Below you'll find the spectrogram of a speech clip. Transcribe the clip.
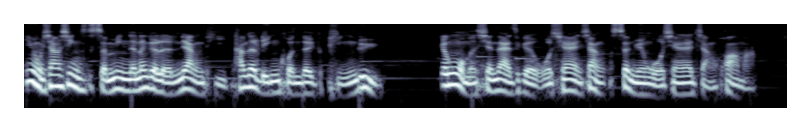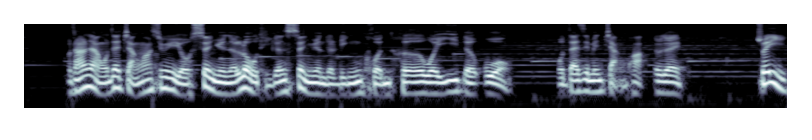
因为我相信神明的那个能量体，它的灵魂的一个频率，跟我们现在这个，我现在像圣元，我现在在讲话嘛，我常常讲我在讲话，是因为有圣元的肉体跟圣元的灵魂合而为一的我，我在这边讲话，对不对？所以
